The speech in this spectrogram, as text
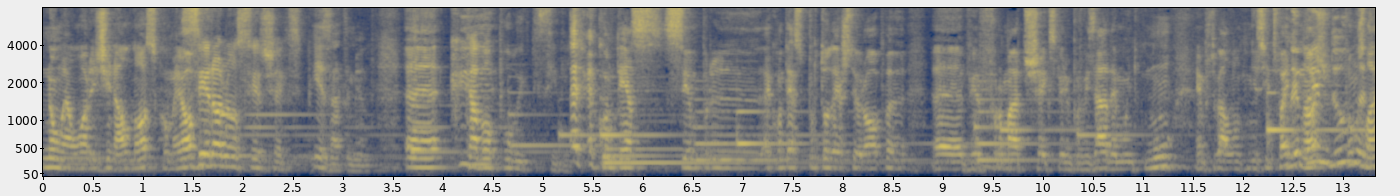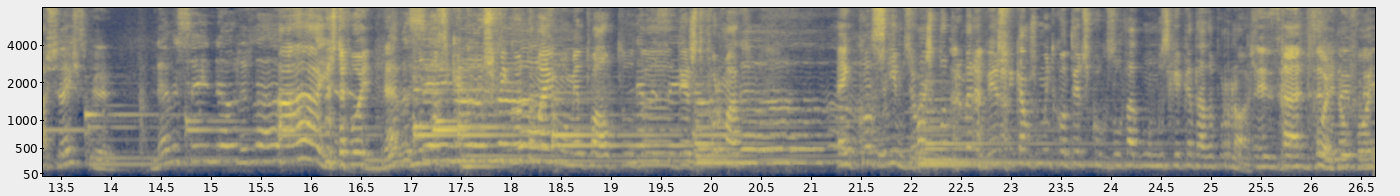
Não é um original nosso, como é óbvio. Ser ou não ser Shakespeare. Exatamente. Ah, que Cabe ao público decidir. acontece sempre, acontece por toda esta Europa, ah, ver formatos de Shakespeare improvisado, é muito comum. Em Portugal não tinha sido feito. Nós fomos lá. Shakespeare. Never say no to love. Ah, isto foi uma música que nos no ficou também um momento alto de- deste formato. Em que conseguimos, eu acho que pela primeira vez ficámos muito contentes com o resultado de uma música cantada por nós. Exato. Foi, não foi.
